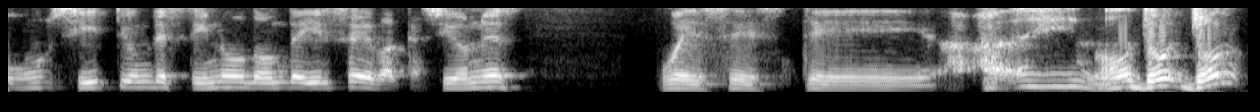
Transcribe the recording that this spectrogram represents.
un sitio, un destino donde irse de vacaciones, pues este, ay, no, yo, yo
